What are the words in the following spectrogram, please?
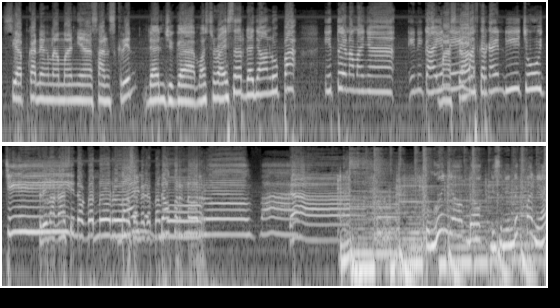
Siapkan yang namanya sunscreen, Dan juga moisturizer dan jangan lupa itu yang namanya ini kain nih Masker. masker kain dicuci. Terima kasih Dokter Nurul. Bye, Sampai ketemu. Dokter Nurul. Bye. Dah. Tungguin jawab dok di Senin depan ya.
